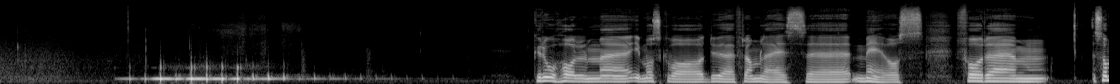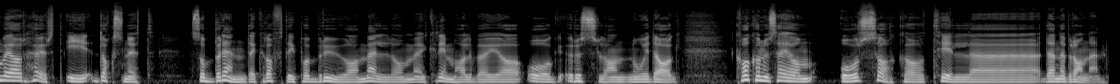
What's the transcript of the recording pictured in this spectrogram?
Gro Holm eh, i Moskva, du er fremdeles eh, med oss. For um, som vi har hørt i Dagsnytt, så brenner det kraftig på brua mellom Krimhalvøya og Russland nå i dag. Hva kan du si om årsaker til eh, denne brannen?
